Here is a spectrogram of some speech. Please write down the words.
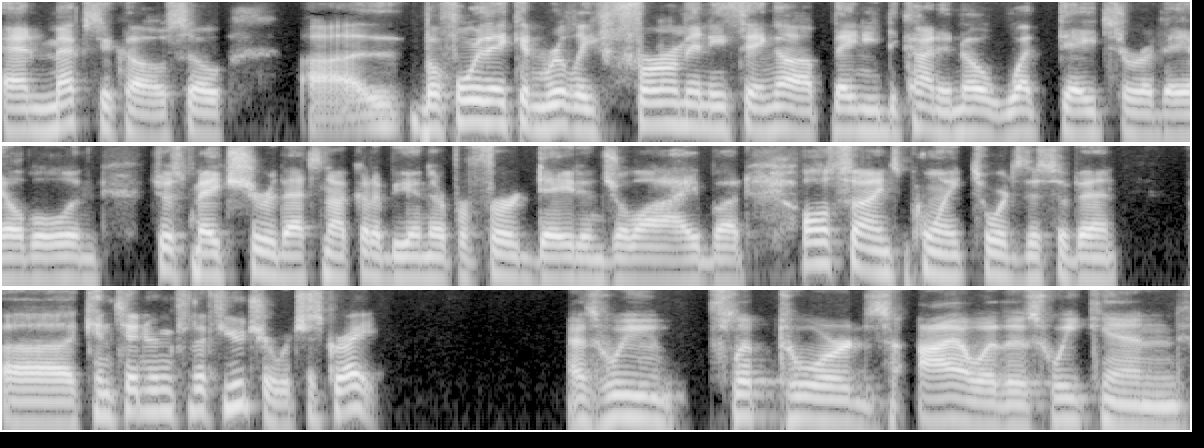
and Mexico. So uh, before they can really firm anything up, they need to kind of know what dates are available and just make sure that's not going to be in their preferred date in July. But all signs point towards this event uh, continuing for the future, which is great. As we flip towards Iowa this weekend,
